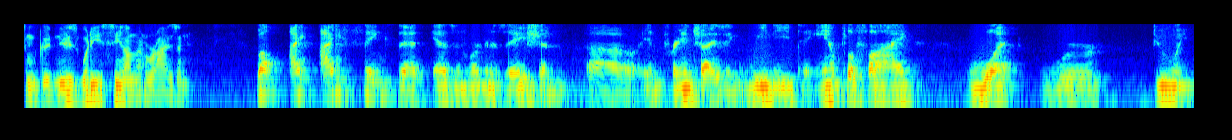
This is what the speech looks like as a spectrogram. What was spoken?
some good news. What do you see on the horizon? Well, I, I think that as an organization uh, in franchising, we need to amplify what we're doing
